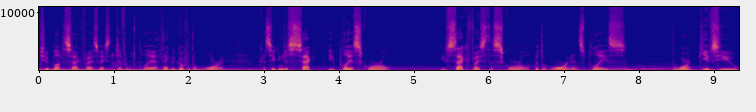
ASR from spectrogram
Two blood sacrifice makes it difficult to play. I think we go for the Warren. Because you can just sac- you play a squirrel, you sacrifice the squirrel, put the warren in its place. The warren gives you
